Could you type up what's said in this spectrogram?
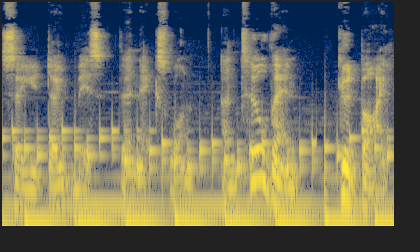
so you don't miss the next one. Until then, goodbye.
